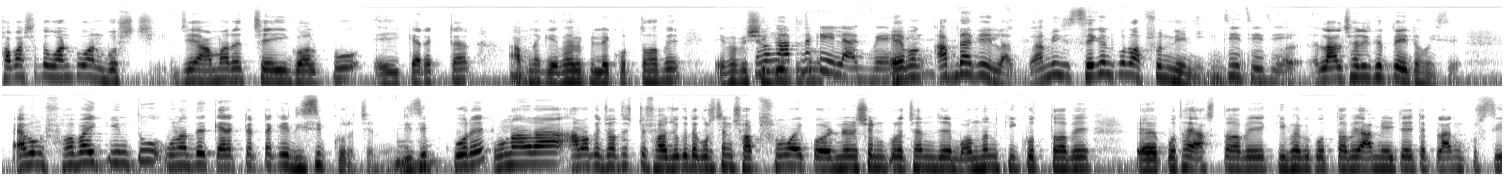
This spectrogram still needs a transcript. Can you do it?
সবার সাথে ওয়ান টু ওয়ান বসছি যে আমার হচ্ছে এই গল্প এই ক্যারেক্টার আপনাকে এভাবে প্লে করতে হবে এভাবে লাগবে। এবং আপনাকেই লাগবে। আমি সেকেন্ড কোনো অপশন নিইনি। লাল শাড়ির ক্ষেত্রে এটা হয়েছে এবং সবাই কিন্তু ওনাদের ক্যারেক্টারটাকে রিসিভ করেছেন। রিসিভ করে ওনারা আমাকে যথেষ্ট সহযোগিতা করেছেন। সব সময় কোঅর্ডিনেশন করেছেন যে বন্ধন কি করতে হবে কোথায় আসতে হবে কীভাবে করতে হবে আমি এটা এটা প্ল্যান করছি।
